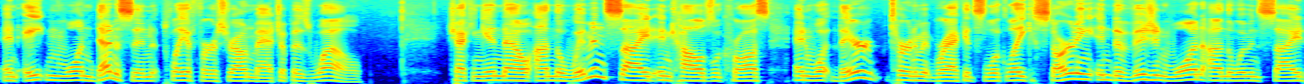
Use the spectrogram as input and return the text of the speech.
and 8 and 1 Denison play a first round matchup as well. Checking in now on the women's side in college lacrosse and what their tournament brackets look like. Starting in Division 1 on the women's side,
